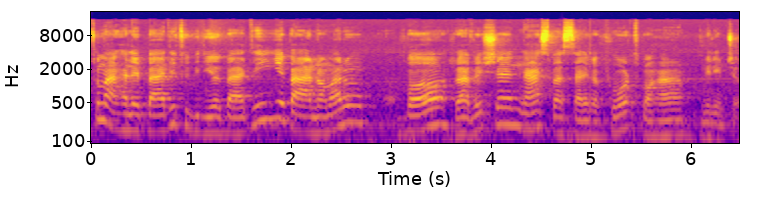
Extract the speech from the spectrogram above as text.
تو مرحله بعدی تو ویدیو بعدی یه برنامه رو با روش نصب از طریق پورت با هم میریم جلو.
